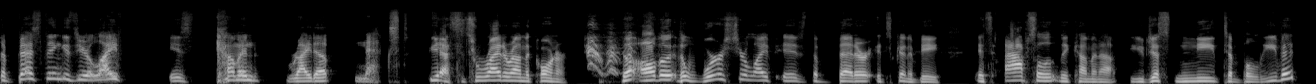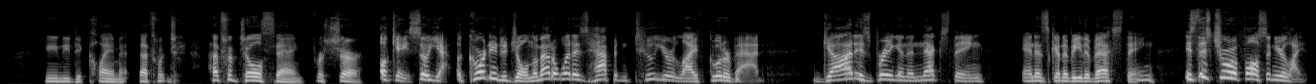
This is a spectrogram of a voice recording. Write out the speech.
the best thing is your life is coming right up next. Yes, it's right around the corner. The, although the worse your life is, the better it's going to be. It's absolutely coming up. You just need to believe it. You need to claim it. That's what that's what Joel's saying for sure. Okay, so yeah, according to Joel, no matter what has happened to your life, good or bad, God is bringing the next thing and it's going to be the best thing. Is this true or false in your life?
